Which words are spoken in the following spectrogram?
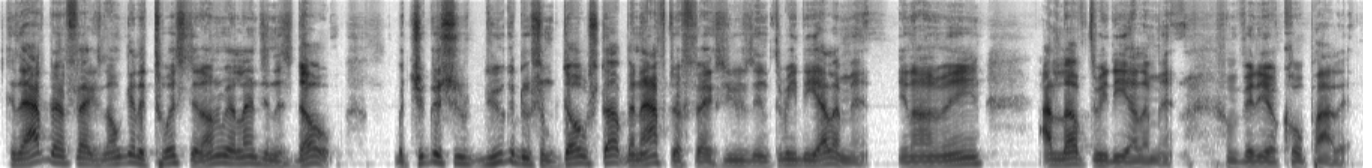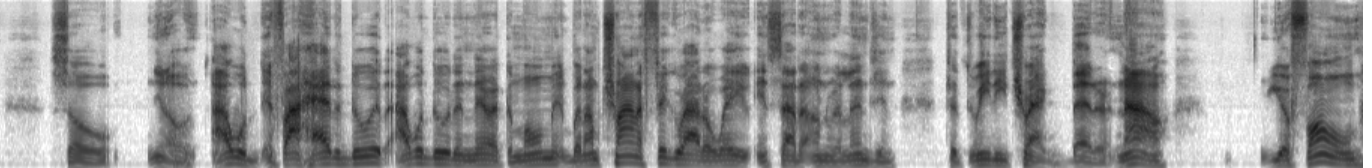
because After Effects, don't get it twisted. Unreal Engine is dope, but you could shoot, you could do some dope stuff in After Effects using 3D Element. You know what I mean? I love 3D Element from Video Copilot. So you know, I would if I had to do it, I would do it in there at the moment. But I'm trying to figure out a way inside of Unreal Engine to 3D track better. Now, your phone,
